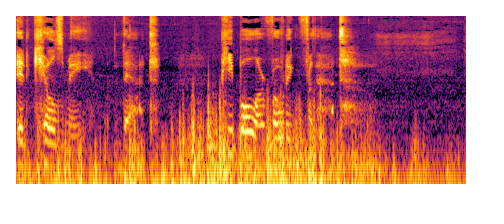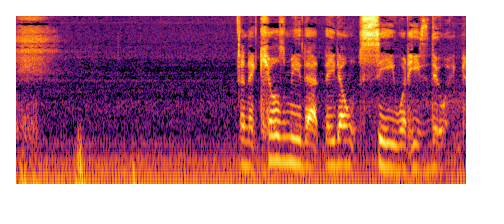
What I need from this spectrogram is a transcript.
It kills me that people are voting for that. and it kills me that they don't see what he's doing.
